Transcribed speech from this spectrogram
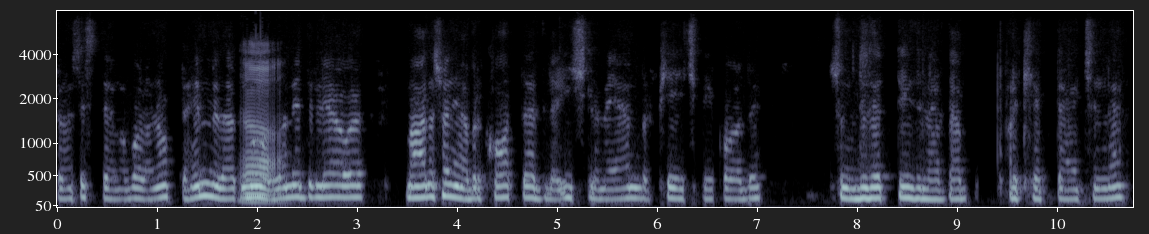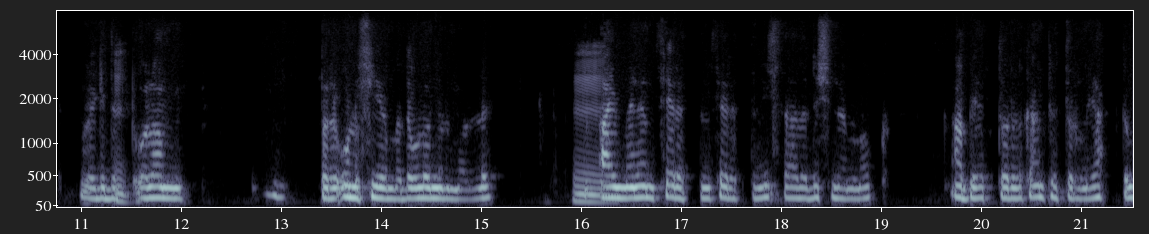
duran sistema bolanokda, hemme zat noldan edilýär we maňa şonuň ýaly bir kod berdiler, işlemeýän bir PHP kody. Şuny düzet diýdiler-de bir iki hepdäň içinde we gidip olam bir uly firmada ulanylmaly. Aý menem seretdim, seretdim, hiç zada düşünemok. Obýektorly kompýuterimi ýapdym.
